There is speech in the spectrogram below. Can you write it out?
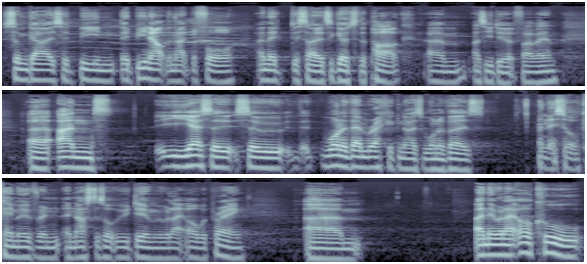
some guys had been they'd been out the night before, and they decided to go to the park, um, as you do at 5 a.m. Uh, and yeah, so so one of them recognised one of us, and they sort of came over and, and asked us what we were doing. We were like, "Oh, we're praying." Um, and they were like, "Oh, cool!"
